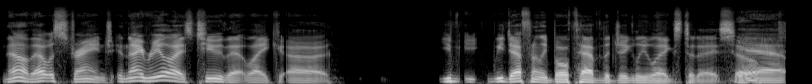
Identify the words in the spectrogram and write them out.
No, that was strange. And I realized too that like uh, you we definitely both have the jiggly legs today. So yeah,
